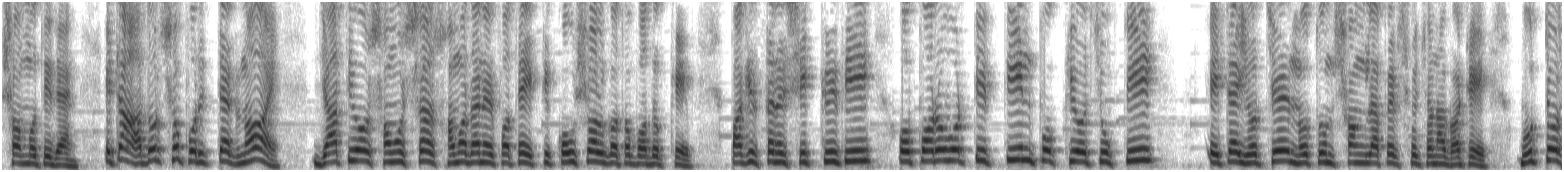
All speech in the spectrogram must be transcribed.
সম্মতি দেন। এটা আদর্শ পরিত্যাগ নয় জাতীয় সমস্যার সমাধানের পথে একটি কৌশলগত পদক্ষেপ। পাকিস্তানের স্বীকৃতি ও পরবর্তী তিন পক্ষীয় চুক্তি, এটাই হচ্ছে নতুন সংলাপের সূচনা ঘটে। ভুট্টোর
